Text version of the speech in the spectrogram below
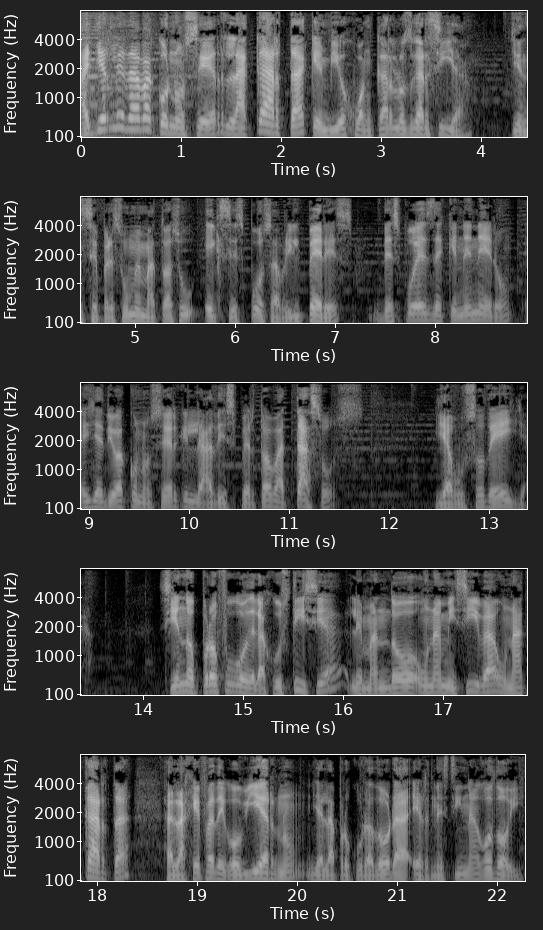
Ayer le daba a conocer la carta que envió Juan Carlos García, quien se presume mató a su ex esposa Abril Pérez, después de que en enero ella dio a conocer que la despertó a batazos y abusó de ella. Siendo prófugo de la justicia, le mandó una misiva, una carta, a la jefa de gobierno y a la procuradora Ernestina Godoy,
